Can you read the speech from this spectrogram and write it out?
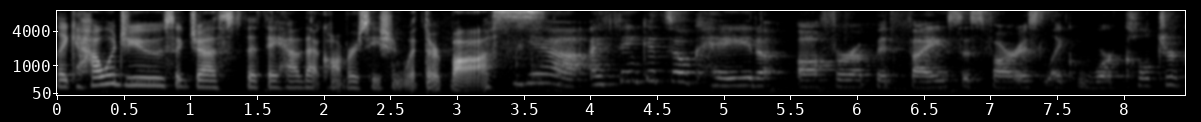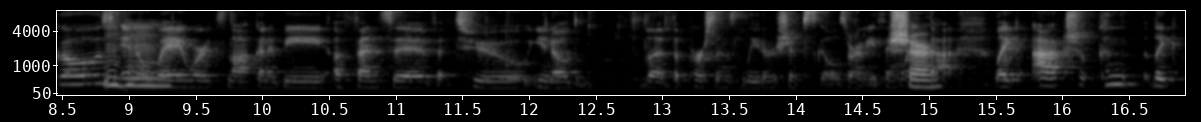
like how would you suggest that they have that conversation with their boss? Yeah, I think it's okay to offer up advice as far as like work culture goes mm-hmm. in a mm-hmm. way where it's not going to be offensive to, you know, the, the person's leadership skills or anything sure. like that. Like actual con- like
